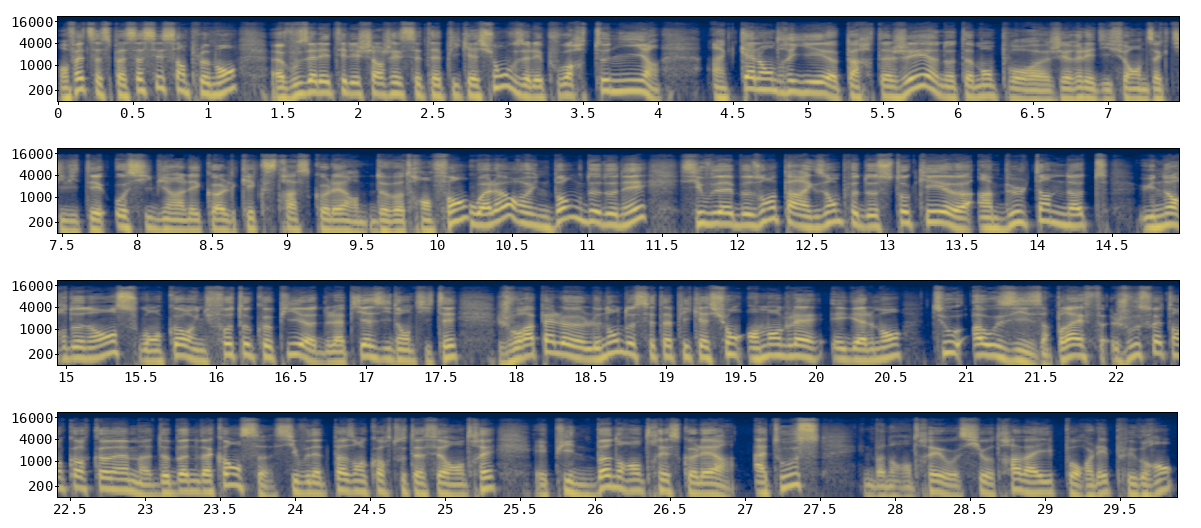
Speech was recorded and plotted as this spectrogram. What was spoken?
En fait, ça se passe assez simplement. Euh, vous allez télécharger cette application, vous allez pouvoir tenir un calendrier partagé, notamment pour gérer les différentes activités aussi bien à l'école qu'extrascolaires de votre votre enfant, ou alors une banque de données si vous avez besoin par exemple de stocker euh, un bulletin de notes, une ordonnance ou encore une photocopie euh, de la pièce d'identité. Je vous rappelle euh, le nom de cette application en anglais également, Two Houses. Bref, je vous souhaite encore quand même de bonnes vacances si vous n'êtes pas encore tout à fait rentré, et puis une bonne rentrée scolaire à tous, une bonne rentrée aussi au travail pour les plus grands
